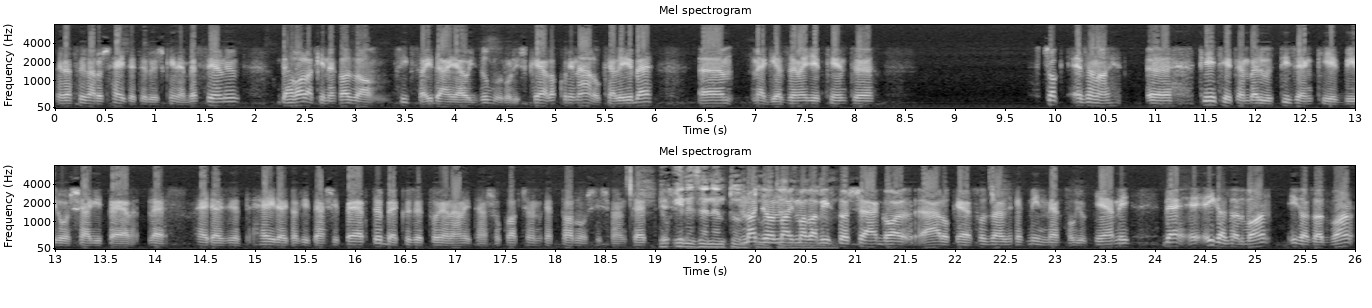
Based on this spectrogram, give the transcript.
mert a főváros helyzetéről is kéne beszélnünk, de ha valakinek az a fixa idája, hogy zuglóról is kell, akkor én állok elébe, megjegyzem egyébként, csak ezen a két héten belül 12 bírósági per lesz helyreigazítási per, többek között olyan állítások kapcsán, amiket Tarlós István tett. Jó, én ezen nem tudom. Nagyon nagy magabiztossággal állok el hozzá, ezeket mind meg fogjuk nyerni, de igazad van, igazad van,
